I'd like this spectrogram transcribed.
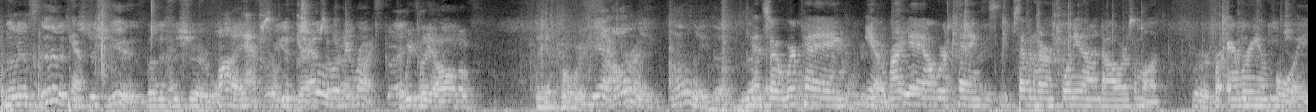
Well, it's good if Yeah. it's just you, but if it's your wife or Absolutely. your You're absolutely children, right. that's crazy. We pay all of the employees. Yeah, That's only, only though. And so we're paying, do you know, right now, we're paying $729 a month for every employee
